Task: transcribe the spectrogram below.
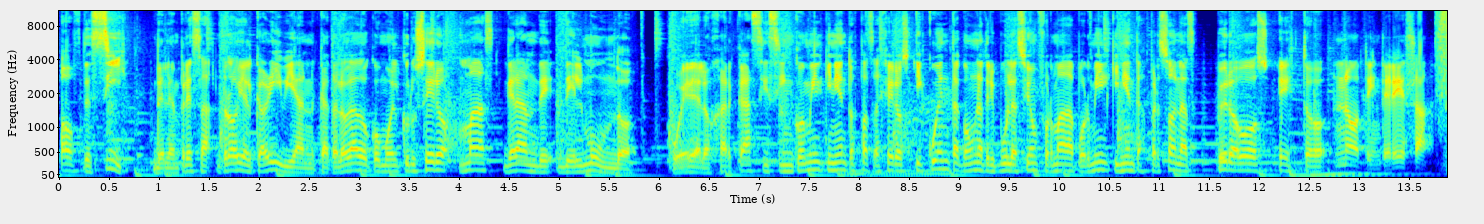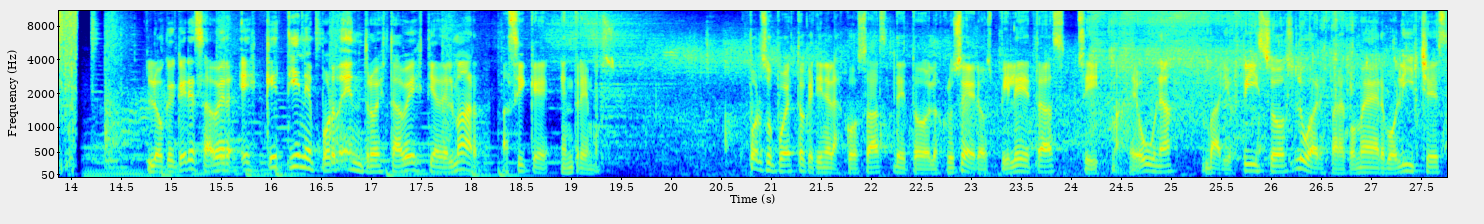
of the Sea, de la empresa Royal Caribbean, catalogado como el crucero más grande del mundo. Puede alojar casi 5.500 pasajeros y cuenta con una tripulación formada por 1.500 personas, pero a vos esto no te interesa. Lo que querés saber es qué tiene por dentro esta bestia del mar, así que entremos. Por supuesto que tiene las cosas de todos los cruceros, piletas, sí, más de una, varios pisos, lugares para comer, boliches,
